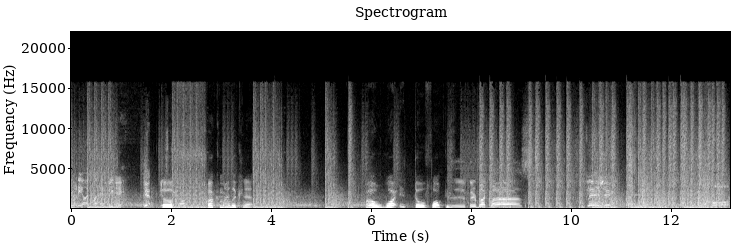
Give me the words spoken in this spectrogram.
You only eyes on that SPG. The fuck am I looking at? Oh, what the fuck is... clear black blast. Clear shoot. Oh.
